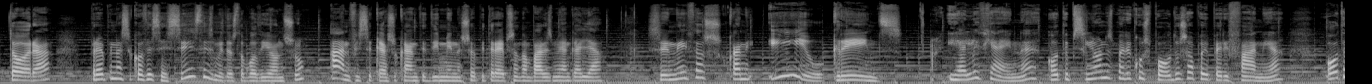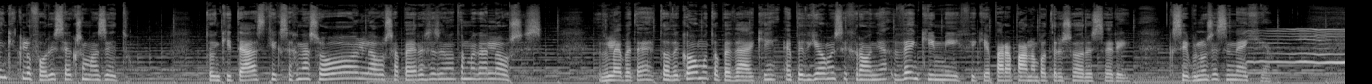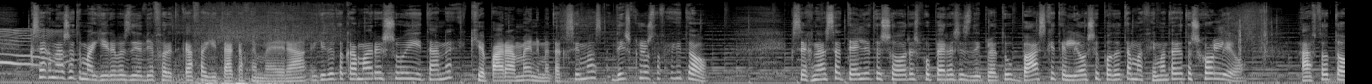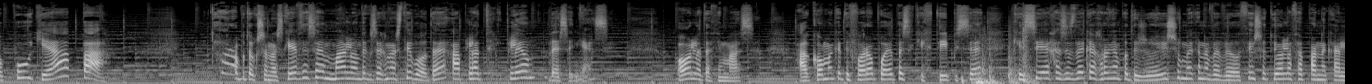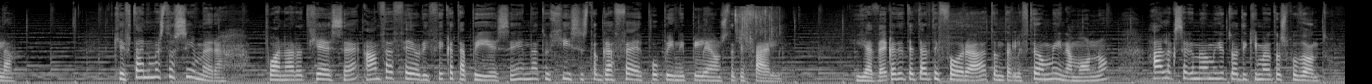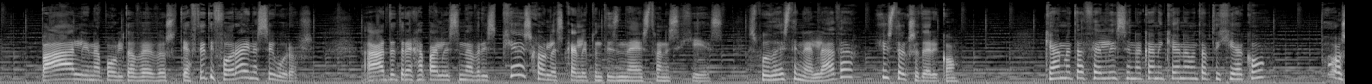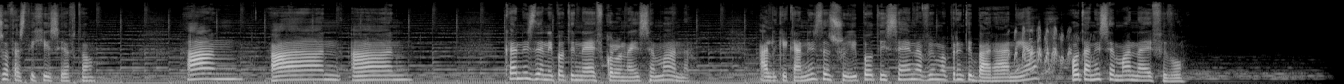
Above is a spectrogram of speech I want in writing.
Τώρα πρέπει να σηκωθείς εσύ στις μύτες των ποδιών σου, αν φυσικά σου κάνει την τιμή να σου επιτρέψει να τον πάρεις μια αγκαλιά. Συνήθως σου κάνει ήου, cringe. Η αλήθεια είναι ότι ψηλώνεις μερικούς πόντους από υπερηφάνεια όταν κυκλοφορείς έξω μαζί του. Τον κοιτάς και ξεχνάς όλα όσα πέρασες για να τον μεγαλώσεις. Βλέπετε, το δικό μου το παιδάκι επί δυόμιση χρόνια δεν κοιμήθηκε παραπάνω από τρεις ώρες σε ρί. Ξυπνούσε συνέχεια. Ξεχνάς ότι μαγείρευες δύο διαφορετικά φαγητά κάθε μέρα, γιατί το καμάρι σου ήταν και παραμένει μεταξύ μας δύσκολο στο φαγητό. Ξεχνάς τις ατέλειωτες ώρες που πέρασες δίπλα του, μπας και τελειώσει ποτέ τα μαθήματα για το σχολείο. Αυτό το που και απα. Τώρα που το ξανασκέφτεσαι, μάλλον δεν ξεχνάς τίποτε, απλά πλέον δεν σε νοιάζει. Όλα τα θυμάσαι. Ακόμα και τη φορά που έπεσε και χτύπησε και εσύ έχασες 10 χρόνια από τη ζωή σου μέχρι να βεβαιωθείς ότι όλα θα πάνε καλά. Και φτάνουμε στο σήμερα, που αναρωτιέσαι αν θα θεωρηθεί καταπίεση να του χύσεις τον καφέ που πίνει πλέον στο κεφάλι. Για 14η φορά, τον τελευταίο μήνα μόνο, άλλαξε γνώμη για το αντικείμενο των σπουδών του. Πάλι είναι απόλυτα βέβαιος ότι αυτή τη φορά είναι σίγουρος. Άντε τρέχα πάλι εσύ να βρεις ποιες σχολέ καλύπτουν τις νέες του ανησυχίες. Σπουδές στην Ελλάδα ή στο εξωτερικό. Και αν μετά θελήσεις να κάνει και ένα μεταπτυχιακό, πόσο θα στοιχήσει αυτό; Αν, αν, αν. Κανείς δεν είπε ότι είναι εύκολο να είσαι μάνα. Αλλά και κανείς δεν σου είπε ότι είσαι ένα βήμα πριν την παράνοια όταν είσαι μάνα έφηβο.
